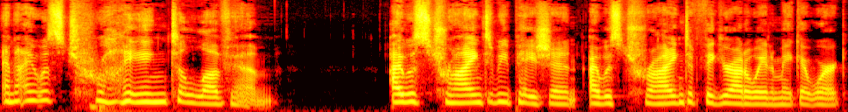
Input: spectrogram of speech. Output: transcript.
And I was trying to love him. I was trying to be patient. I was trying to figure out a way to make it work.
